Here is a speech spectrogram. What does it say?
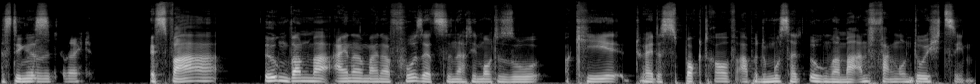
Das Ding ist, es war irgendwann mal einer meiner Vorsätze nach dem Motto so, okay, du hättest Bock drauf, aber du musst halt irgendwann mal anfangen und durchziehen.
